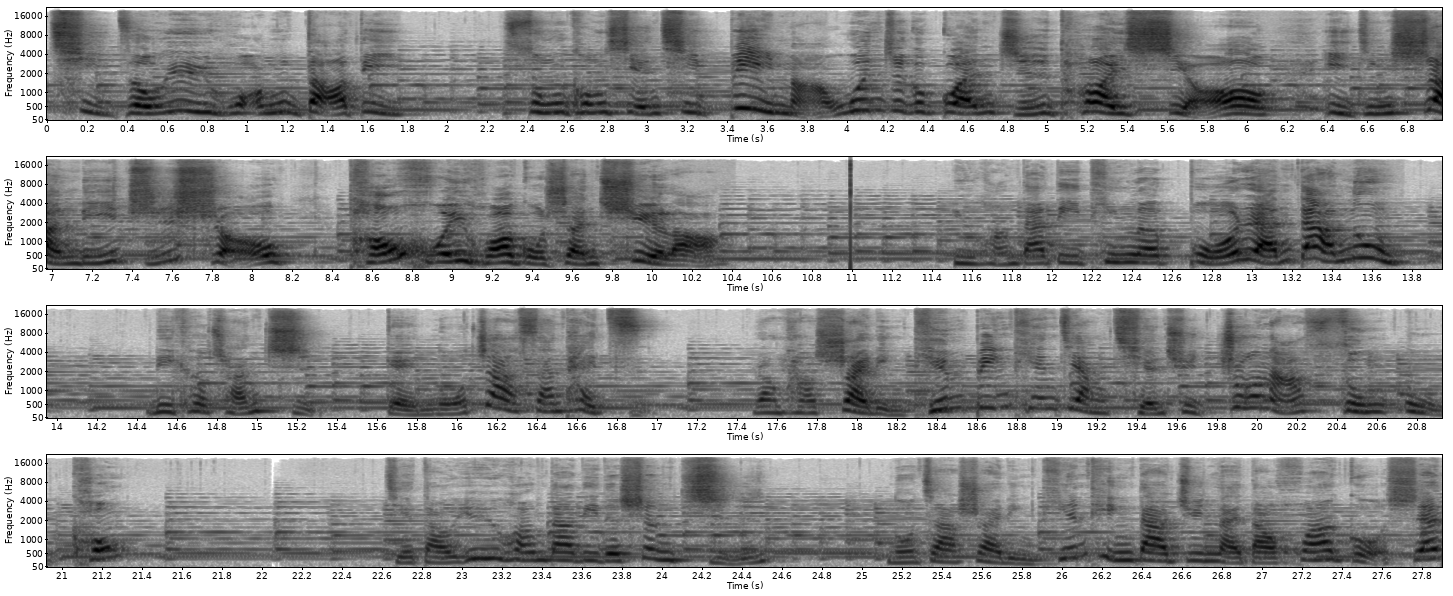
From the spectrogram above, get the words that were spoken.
启奏玉皇大帝。孙悟空嫌弃弼马温这个官职太小，已经擅离职守，逃回花果山去了。玉皇大帝听了勃然大怒，立刻传旨给哪吒三太子，让他率领天兵天将前去捉拿孙悟空。接到玉皇大帝的圣旨，哪吒率领天庭大军来到花果山。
